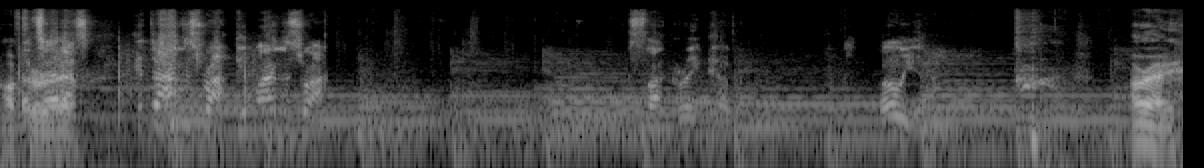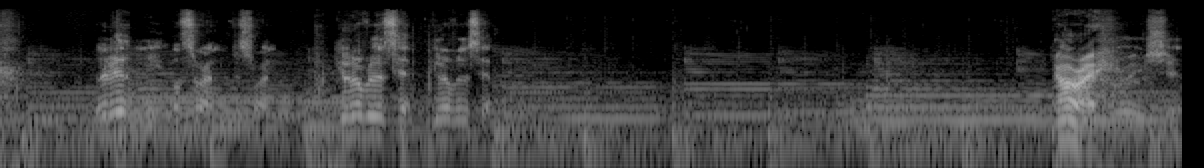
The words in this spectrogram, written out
Off to That's our at right. us. Get behind this rock. Get behind this rock. It's not great cover. Oh yeah. Alright. They're hitting me. Let's run. Just run. Get over this hip. Get over this hip. Alright. Oh shit.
